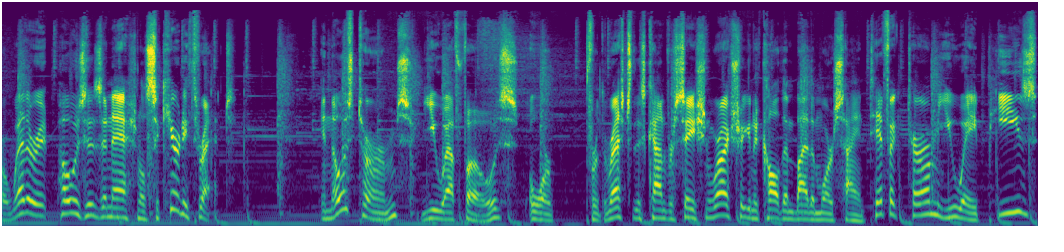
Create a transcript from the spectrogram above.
or whether it poses a national security threat. In those terms, UFOs, or for the rest of this conversation, we're actually going to call them by the more scientific term UAPs,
